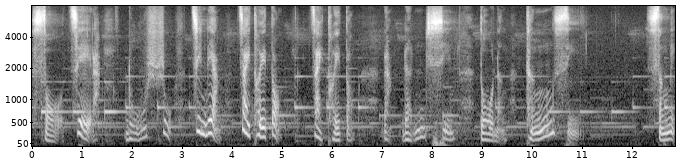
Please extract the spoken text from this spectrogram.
守戒啦，如数，尽量再推动，再推动，让人心都能。疼惜生命，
